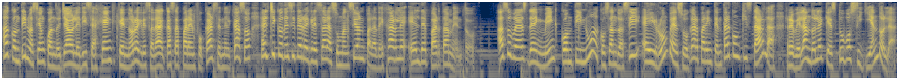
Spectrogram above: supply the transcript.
A continuación, cuando Yao le dice a Hank que no regresará a casa para enfocarse en el caso, el chico decide regresar a su mansión para dejarle el departamento. A su vez, Deng Ming continúa acosando así e irrumpe en su hogar para intentar conquistarla, revelándole que estuvo siguiéndola.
